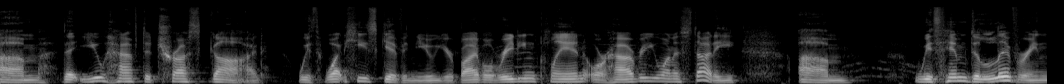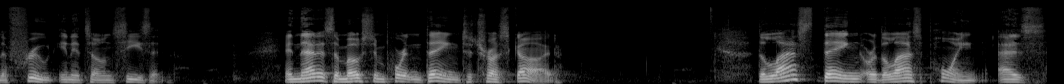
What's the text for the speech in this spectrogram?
um, that you have to trust God with what He's given you, your Bible reading plan, or however you want to study, um, with Him delivering the fruit in its own season. And that is the most important thing to trust God. The last thing, or the last point, as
